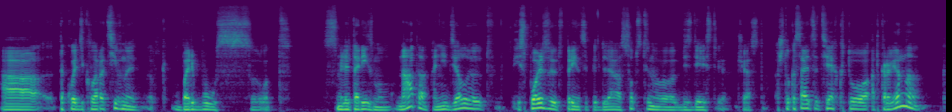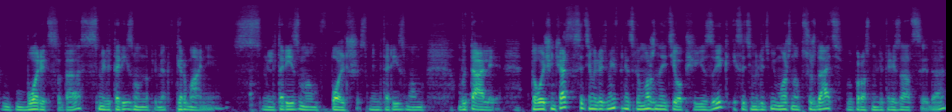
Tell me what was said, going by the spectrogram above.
А такой декларативной борьбу с вот с милитаризмом НАТО они делают, используют, в принципе, для собственного бездействия часто. Что касается тех, кто откровенно борется да, с милитаризмом, например, в Германии, с милитаризмом в Польше, с милитаризмом в Италии, то очень часто с этими людьми, в принципе, можно найти общий язык, и с этими людьми можно обсуждать вопрос милитаризации, да.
